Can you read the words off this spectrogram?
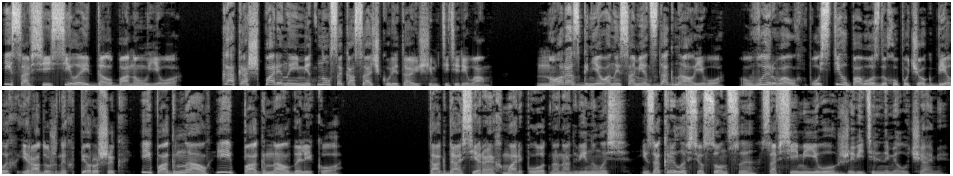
и со всей силой долбанул его. Как ошпаренный метнулся косач к улетающим тетеревам. Но разгневанный самец догнал его, вырвал, пустил по воздуху пучок белых и радужных перышек и погнал, и погнал далеко. Тогда серая хмарь плотно надвинулась и закрыла все солнце со всеми его живительными лучами.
